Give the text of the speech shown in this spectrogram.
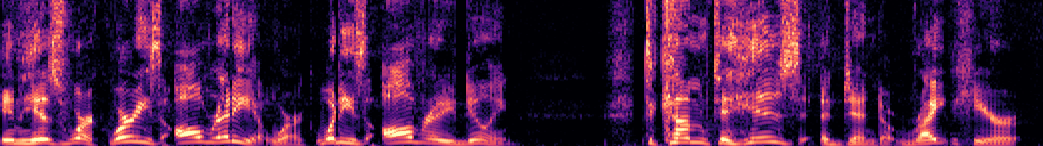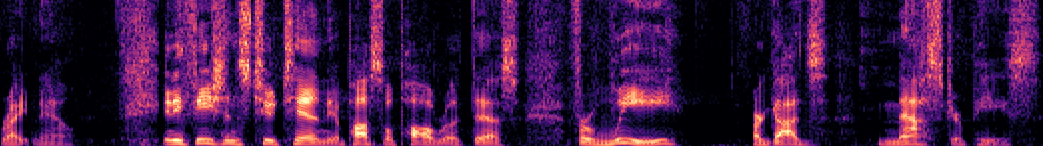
in his work, where he's already at work, what he's already doing, to come to his agenda right here, right now. In Ephesians 2:10, the apostle Paul wrote this, "For we are God's masterpiece.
